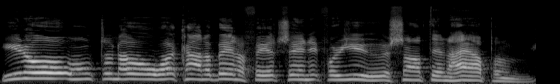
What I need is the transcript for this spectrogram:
You don't want to know what kind of benefits in it for you if something happens.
